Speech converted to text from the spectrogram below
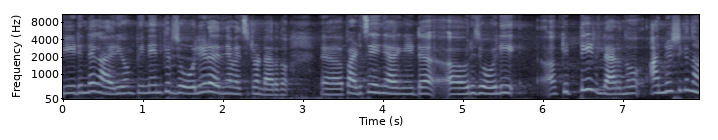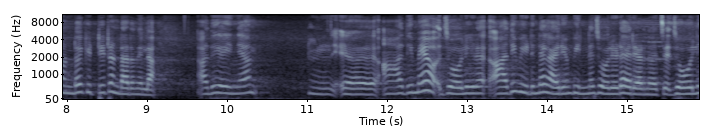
വീടിന്റെ കാര്യവും പിന്നെ എനിക്കൊരു ജോലിയുടെ കാര്യം ഞാൻ വെച്ചിട്ടുണ്ടായിരുന്നു. പഠിച്ചു കഴിഞ്ഞ് ഇറങ്ങിയിട്ട് ഒരു ജോലി കിട്ടിയിട്ടില്ലായിരുന്നു. അന്വേഷിക്കുന്നുണ്ട് കിട്ടിയിട്ടുണ്ടായിരുന്നില്ല. അത് കഴിഞ്ഞ് ആദ്യമേ ജോലിയുടെ ആദ്യം വീടിന്റെ കാര്യം പിന്നെ ജോലിയുടെ കാര്യമായിരുന്നു വെച്ചത് ജോലി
